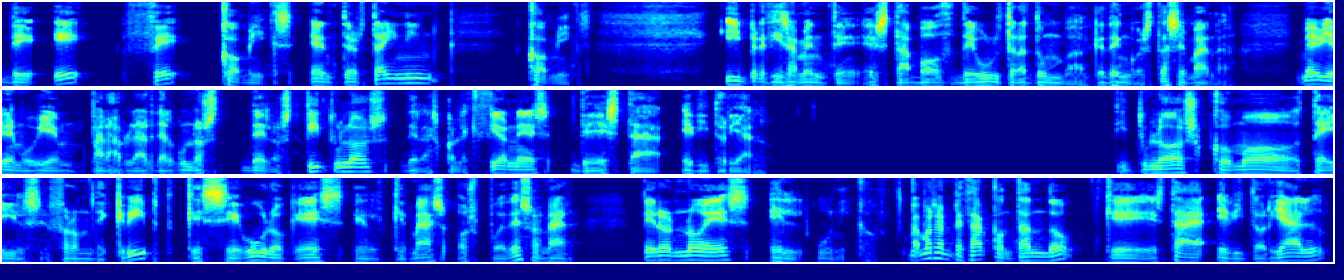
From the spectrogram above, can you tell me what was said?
de EC Comics, Entertaining Comics. Y precisamente esta voz de ultratumba que tengo esta semana me viene muy bien para hablar de algunos de los títulos de las colecciones de esta editorial. Títulos como Tales from the Crypt, que seguro que es el que más os puede sonar, pero no es el único. Vamos a empezar contando que esta editorial,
